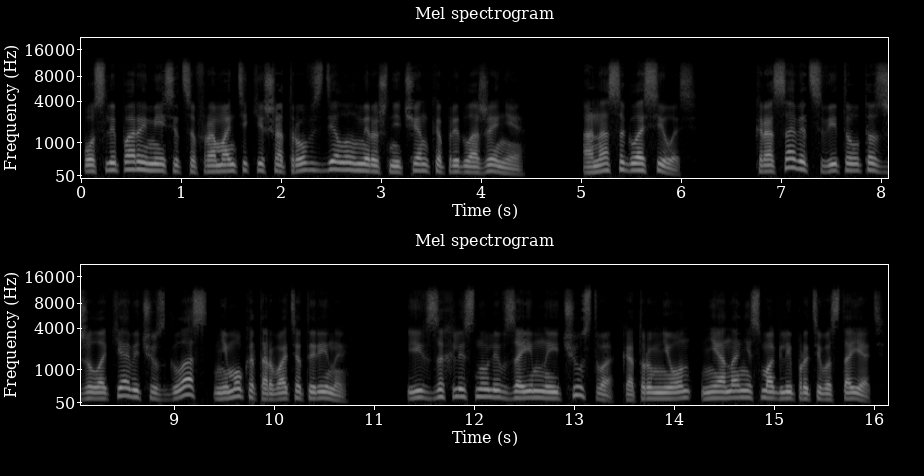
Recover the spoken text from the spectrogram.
После пары месяцев романтики Шатров сделал Мирошниченко предложение. Она согласилась. Красавец Витаутас Желакявичу с глаз не мог оторвать от Ирины. Их захлестнули взаимные чувства, которым ни он, ни она не смогли противостоять.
